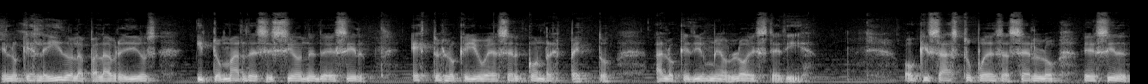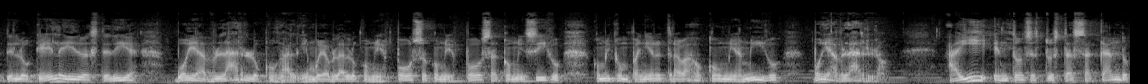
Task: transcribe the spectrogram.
en lo que has leído la palabra de Dios y tomar decisiones de decir, esto es lo que yo voy a hacer con respecto a lo que Dios me habló este día. O quizás tú puedes hacerlo, es decir, de lo que he leído este día, voy a hablarlo con alguien, voy a hablarlo con mi esposo, con mi esposa, con mis hijos, con mi compañero de trabajo, con mi amigo, voy a hablarlo. Ahí entonces tú estás sacando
